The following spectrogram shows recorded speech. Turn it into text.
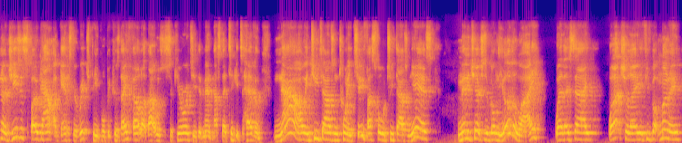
you know, Jesus spoke out against the rich people because they felt like that was a security that meant that's their ticket to heaven. Now, in 2022, fast forward 2,000 years, many churches have gone the other way, where they say, well, actually, if you've got money,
